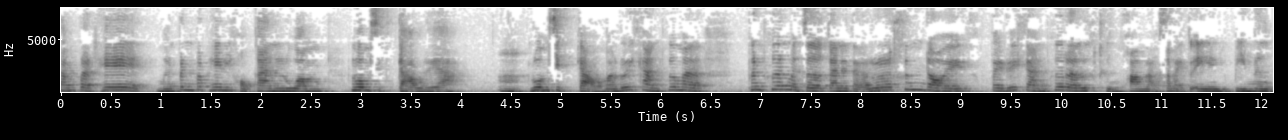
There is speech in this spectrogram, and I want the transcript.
ทั้งประเทศ เหมือนเป็นประเพณีของการรวมรวมสิทธิ์เก่าเลยอะอืมรวมสิทธิ์เก่ามาด้วยกันเพื่อมาเพื่อนๆมาเจอกันในแต่ละรุ่นแล้วขึ้นดอยไปด้วยกันเพื่อระลึกถึงความหลังสมัยตัวเองยังอยู่ปีหนึ่ง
